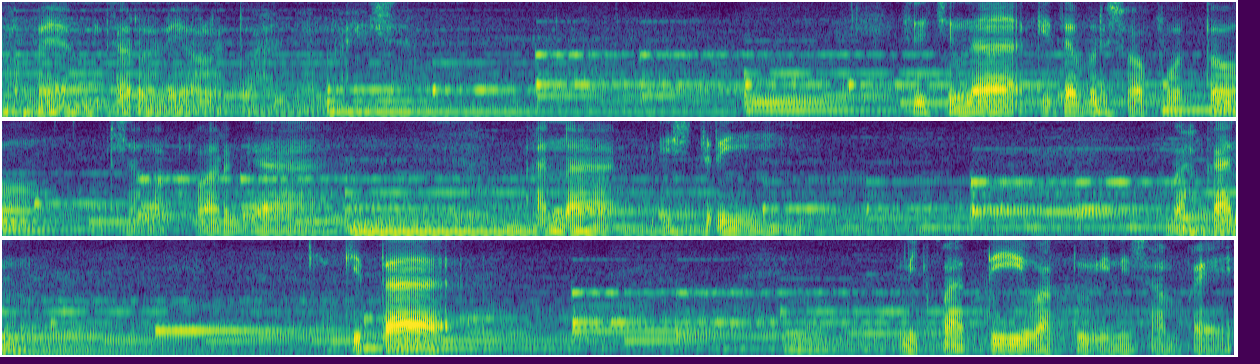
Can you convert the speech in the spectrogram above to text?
apa yang dikaruniai oleh Tuhan Yang Maha Esa. Sejenak kita bersuap foto bersama keluarga anak, istri, bahkan kita nikmati waktu ini sampai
